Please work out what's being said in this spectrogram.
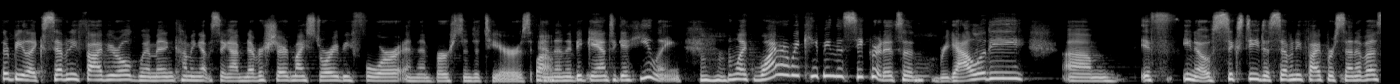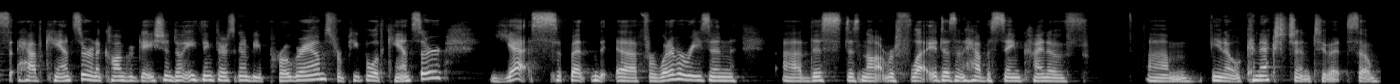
there'd be like 75 year old women coming up saying, I've never shared my story before, and then burst into tears. Wow. And then they began to get healing. Mm-hmm. I'm like, why are we keeping this secret? It's a mm-hmm. reality. Um, if you know 60 to 75% of us have cancer in a congregation don't you think there's going to be programs for people with cancer yes but uh, for whatever reason uh, this does not reflect it doesn't have the same kind of um, you know, connection to it. So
